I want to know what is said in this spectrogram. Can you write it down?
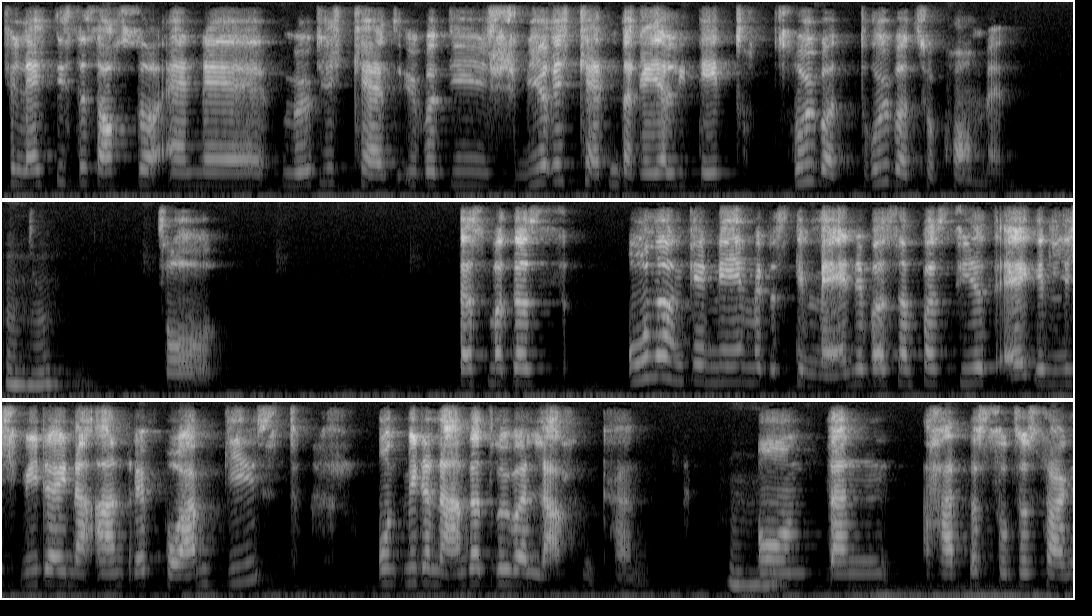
vielleicht ist das auch so eine Möglichkeit, über die Schwierigkeiten der Realität drüber, drüber zu kommen. Mhm. So, dass man das Unangenehme, das Gemeine, was dann passiert, eigentlich wieder in eine andere Form gießt und miteinander drüber lachen kann. Mhm. Und dann hat das sozusagen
